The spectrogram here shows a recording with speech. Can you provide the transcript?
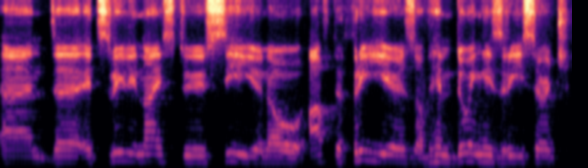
And uh, it's really nice to see, you know, after three years of him doing his research,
